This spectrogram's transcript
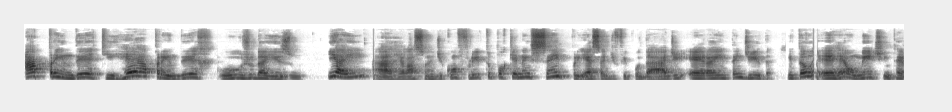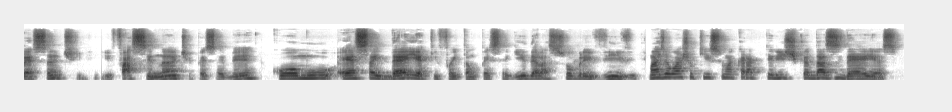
aprender, que reaprender o judaísmo. E aí há relações de conflito, porque nem sempre essa dificuldade era entendida. Então é realmente interessante e fascinante perceber como essa ideia que foi tão perseguida, ela sobrevive. Mas eu acho que isso é uma característica das ideias.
